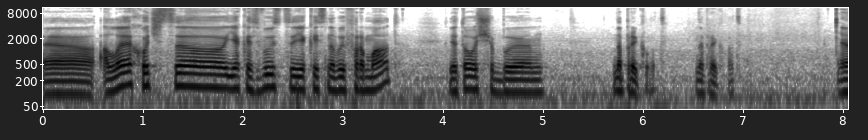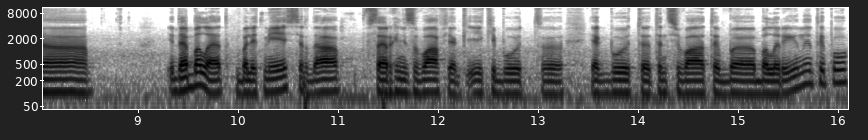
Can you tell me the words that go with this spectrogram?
Е, але хочеться якось вивести якийсь новий формат для того, щоб, е, наприклад, наприклад, е, іде балет, балетмейстер, да, все організував, як, які будуть, е, як будуть е, танцювати балерини, типу,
